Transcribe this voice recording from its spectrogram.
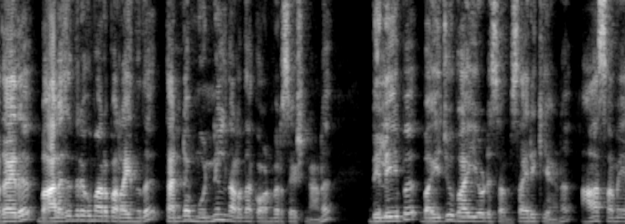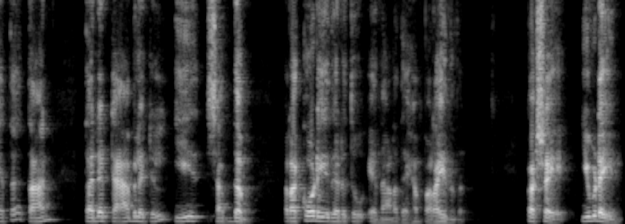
അതായത് ബാലചന്ദ്രകുമാർ പറയുന്നത് തന്റെ മുന്നിൽ നടന്ന കോൺവെർസേഷനാണ്. ദിലീപ് ബൈജു ഭായിയോട് സംസാരിക്കുകയാണ്. ആ സമയത്ത് താൻ തന്റെ ടാബ്ലറ്റിൽ ഈ ശബ്ദം റെക്കോർഡ് ചെയ്തെടുത്തു എന്നാണ് അദ്ദേഹം പറയുന്നത്. പക്ഷേ ഇവിടെയും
